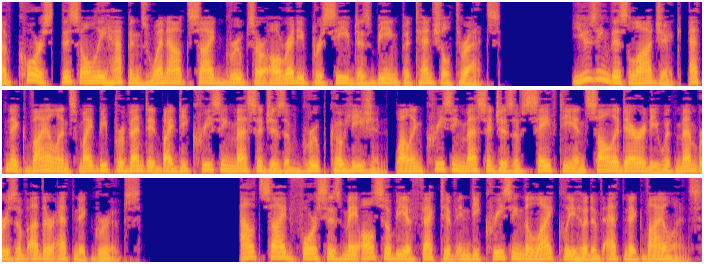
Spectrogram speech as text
Of course, this only happens when outside groups are already perceived as being potential threats. Using this logic, ethnic violence might be prevented by decreasing messages of group cohesion, while increasing messages of safety and solidarity with members of other ethnic groups. Outside forces may also be effective in decreasing the likelihood of ethnic violence.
